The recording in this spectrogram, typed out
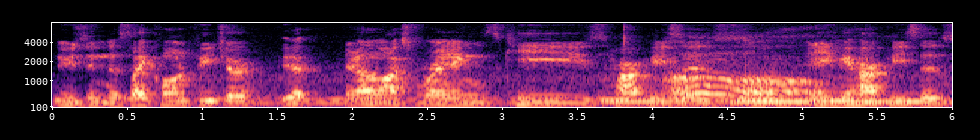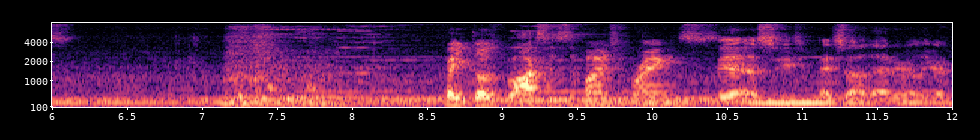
using the cyclone feature. Yep. It unlocks rings, keys, heart pieces, Oh. enemy heart pieces. Break those boxes to find springs. Yeah, I see- I saw that earlier.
